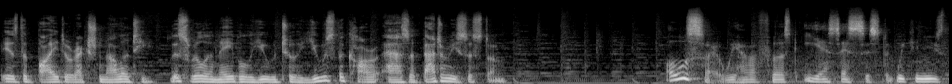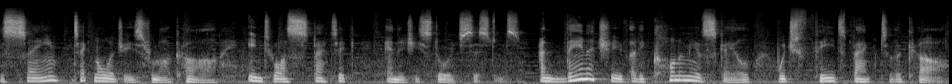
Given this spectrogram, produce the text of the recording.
is the bidirectionality. This will enable you to use the car as a battery system. Also, we have our first ESS system. We can use the same technologies from our car into our static energy storage systems and then achieve an economy of scale which feeds back to the car.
